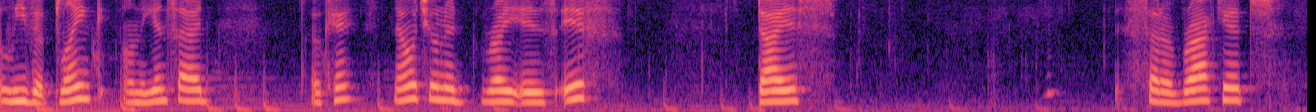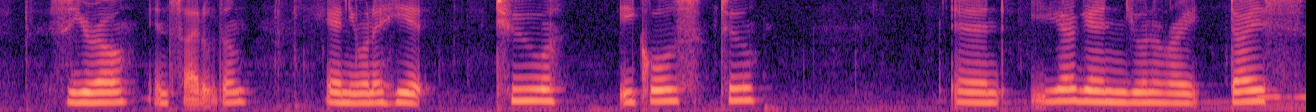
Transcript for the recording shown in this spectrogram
leave it blank on the inside. Okay now what you want to write is if dice, set of brackets, zero inside of them, and you want to hit two equals two, and yet again you want to write dice.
